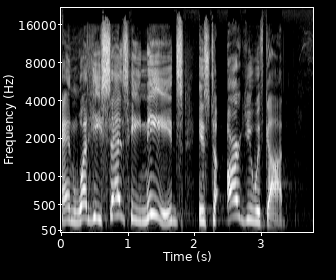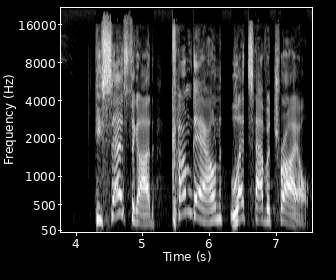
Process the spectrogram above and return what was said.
And what he says he needs is to argue with God. He says to God, Come down, let's have a trial.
